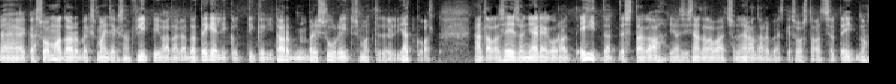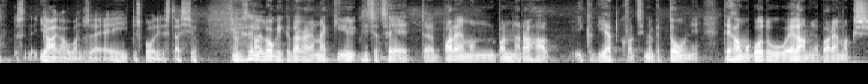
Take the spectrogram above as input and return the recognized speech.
äh, kas oma tarbeks, ma ei tea, kas nad flip ivad, aga ta tegelikult ikkagi tarbib päris suur ehitusmaterjal jätkuvalt nädala sees on järjekorrad ehitajatest taga ja siis nädalavahetusel on eratarbijad, kes ostavad sealt ehit-, noh, jaekaubanduse ehituspoodidest asju. no aga selle loogika taga on äkki lihtsalt see, et parem on panna raha ikkagi jätkuvalt sinna betooni, teha oma kodu elamine paremaks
